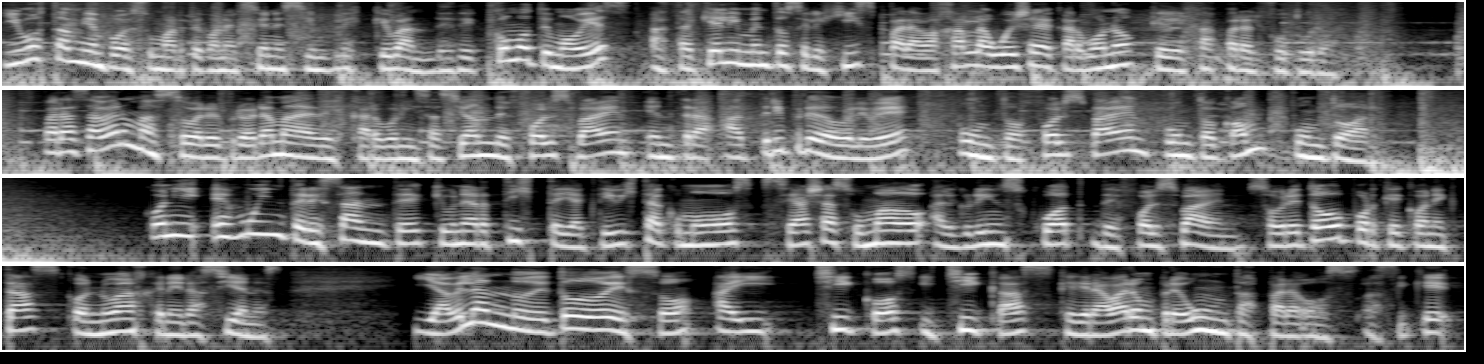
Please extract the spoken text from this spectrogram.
Y vos también podés sumarte con acciones simples que van desde cómo te moves hasta qué alimentos elegís para bajar la huella de carbono que dejás para el futuro. Para saber más sobre el programa de descarbonización de Volkswagen, entra a www.volkswagen.com.ar. Connie, es muy interesante que un artista y activista como vos se haya sumado al Green Squad de Volkswagen, sobre todo porque conectás con nuevas generaciones. Y hablando de todo eso, hay chicos y chicas que grabaron preguntas para vos, así que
